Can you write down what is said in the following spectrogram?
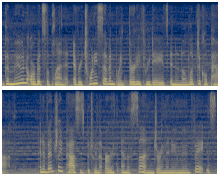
The moon orbits the planet every 27.33 days in an elliptical path, and eventually passes between the Earth and the Sun during the new moon phase.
